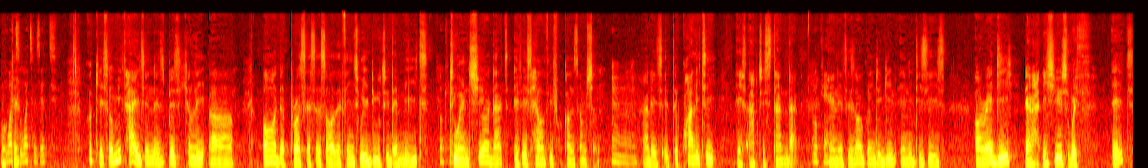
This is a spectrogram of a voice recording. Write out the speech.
What Okay. what is it? Okay, so meat hygiene is basically uh, all the processes or the things we do to the meat Okay. to ensure that it is healthy for consumption Mm, and it's, it, the quality is up to standard okay. and it is not going to give any disease. Already there are issues with it,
